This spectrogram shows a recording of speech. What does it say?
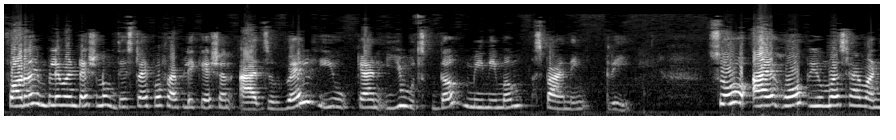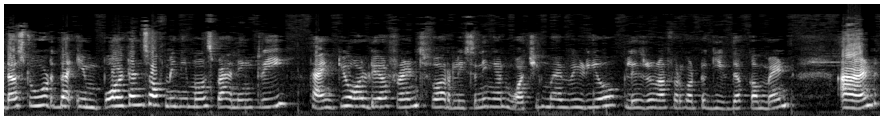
for the implementation of this type of application as well you can use the minimum spanning tree. So i hope you must have understood the importance of minimum spanning tree. Thank you all dear friends for listening and watching my video. Please do not forget to give the comment. And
